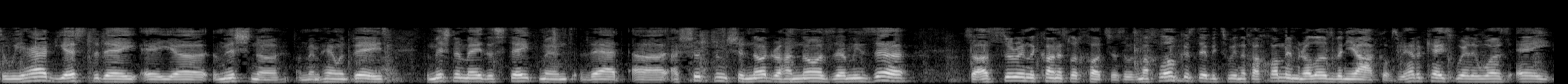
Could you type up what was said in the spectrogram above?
So we had yesterday a, uh, a Mishnah on Memhemet Beis. The Mishnah made the statement that uh, Ashutnim shenodra hanoz zemizeh so Asurin the Kanas Lechotzer. So there was machlokas there between the Chachomim and Raloz ben Yaakov. So we had a case where there was a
